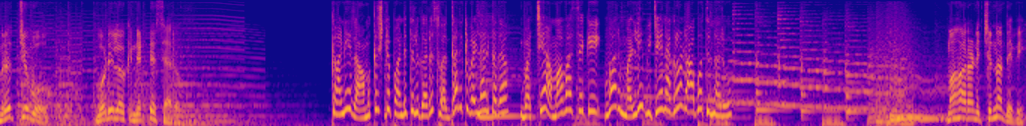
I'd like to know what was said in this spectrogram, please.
మృత్యువు ఒడిలోకి నెట్టేశారు. కానీ రామకృష్ణ పండితులు గారు స్వర్గానికి వెళ్ళారు కదా. వచ్చే అమావాస్యకి వారు మళ్ళీ విజయనగరం రాబోతున్నారు. మహారాణి చిన్నదేవి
